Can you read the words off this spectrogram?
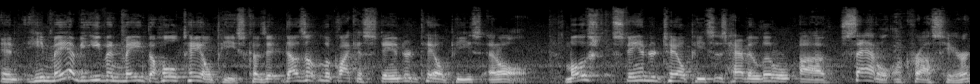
and he may have even made the whole tailpiece because it doesn't look like a standard tailpiece at all. Most standard tailpieces have a little uh, saddle across here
